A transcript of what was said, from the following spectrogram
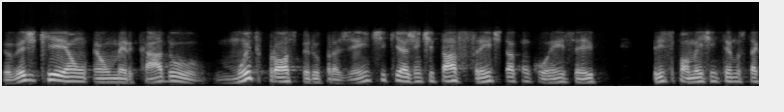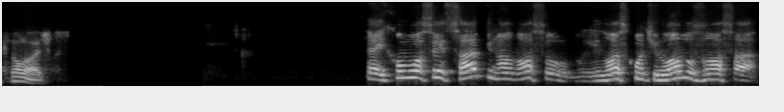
Eu vejo que é um, é um mercado muito próspero para a gente, que a gente está à frente da concorrência, aí, principalmente em termos tecnológicos. É, e como vocês sabem, no nosso, e nós continuamos nossa,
